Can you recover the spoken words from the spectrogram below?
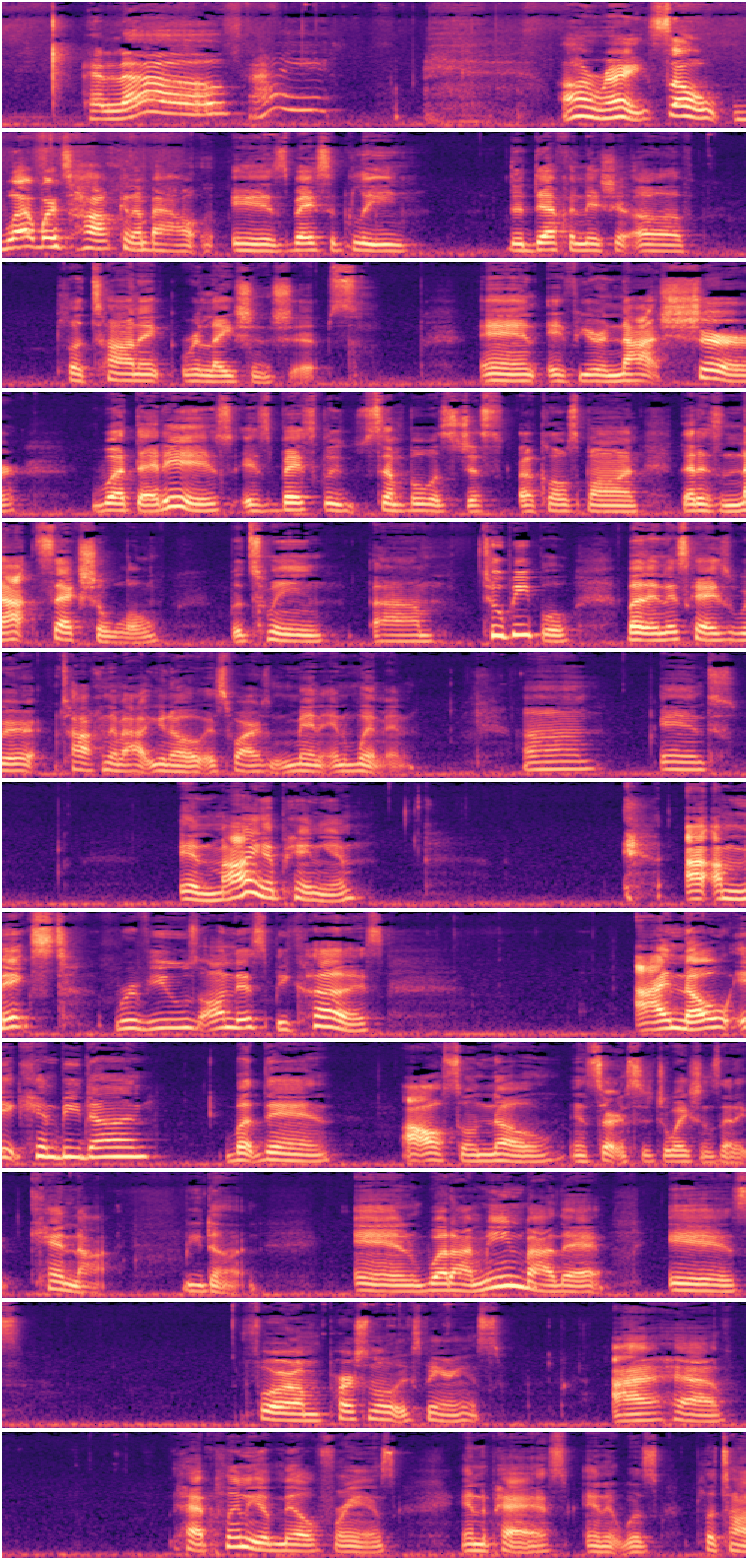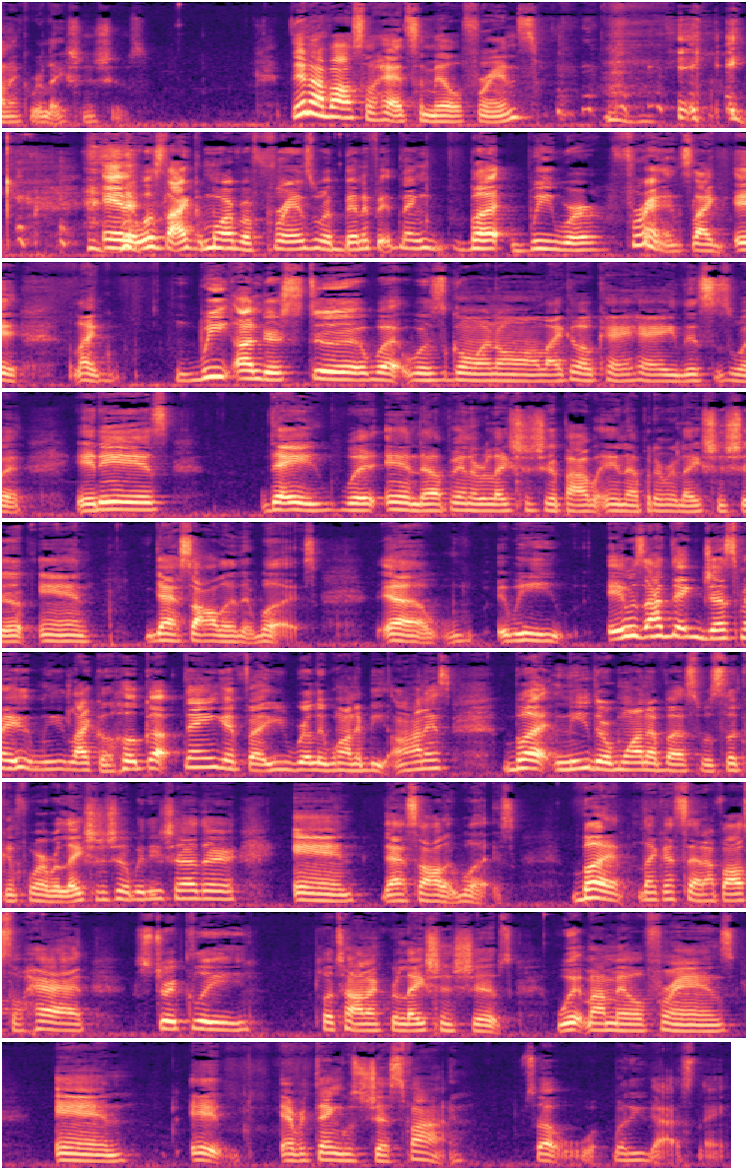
Hello. Hi. All right. So, what we're talking about is basically the definition of platonic relationships. And if you're not sure what that is, it's basically simple. It's just a close bond that is not sexual between um, two people. But in this case, we're talking about, you know, as far as men and women. Um, and in my opinion, I, mixed reviews on this because I know it can be done, but then I also know in certain situations that it cannot be done. And what I mean by that is from personal experience, I have had plenty of male friends in the past, and it was platonic relationships. Then I've also had some male friends and it was like more of a friends with benefit thing, but we were friends. Like it like we understood what was going on. Like, okay, hey, this is what it is. They would end up in a relationship, I would end up in a relationship, and that's all that it was. Uh we it was I think just maybe like a hookup thing if you really want to be honest, but neither one of us was looking for a relationship with each other and that's all it was. But like I said, I've also had strictly platonic relationships with my male friends, and it everything was just fine. So, what do you guys think?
